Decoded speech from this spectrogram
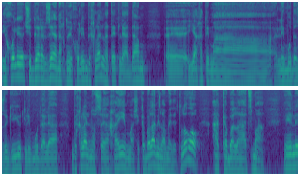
יכול להיות שדרך זה אנחנו יכולים בכלל לתת לאדם, אה, יחד עם לימוד הזוגיות, לימוד על בכלל נושא החיים, מה שקבלה מלמדת, לא הקבלה עצמה, אלא...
